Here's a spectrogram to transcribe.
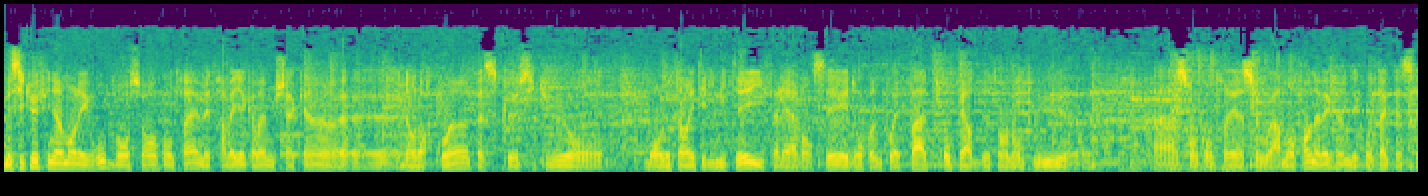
Mais si tu veux, finalement, les groupes, bon, se rencontraient, mais travaillaient quand même chacun euh, dans leur coin, parce que si tu veux, on, bon, le temps était limité, il fallait avancer, et donc on ne pouvait pas trop perdre de temps non plus. euh, à se rencontrer, à se voir. Mais enfin, on avait quand même des contacts assez,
